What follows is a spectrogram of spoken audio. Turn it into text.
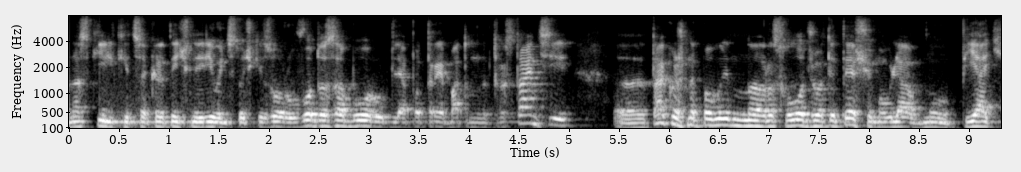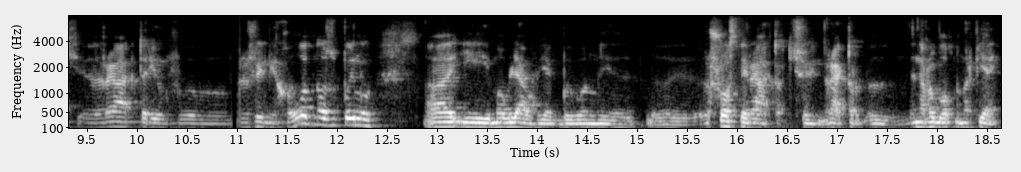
наскільки це критичний рівень з точки зору водозабору для потреб атомної електростанції. Е, Також не повинно розхолоджувати те, що мовляв, ну 5 реакторів в режимі холодного зупину, і мовляв, якби вони е, шостий реактор, чи реактор е, енергоблок номер 5 е,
